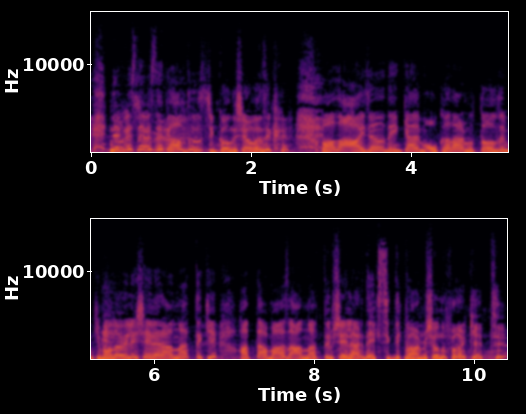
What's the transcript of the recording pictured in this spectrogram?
Nefes nefese kaldığımız için konuşamadık. Vallahi Aycan'a denk geldim. O kadar mutlu oldum ki bana öyle şeyler anlattı ki hatta bazı anlattığım şeylerde eksiklik varmış onu fark ettim.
